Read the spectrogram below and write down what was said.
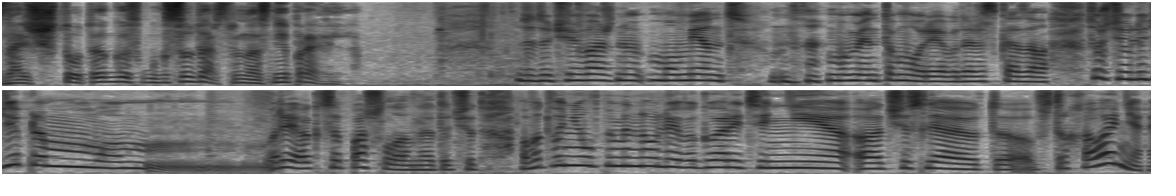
значит, что-то государство у нас неправильно. Вот это очень важный момент, момент моря, я бы даже сказала. Слушайте, у людей прям реакция пошла на этот счет. А вот вы не упомянули, вы говорите, не отчисляют э, в страхование.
